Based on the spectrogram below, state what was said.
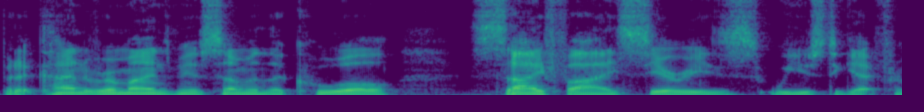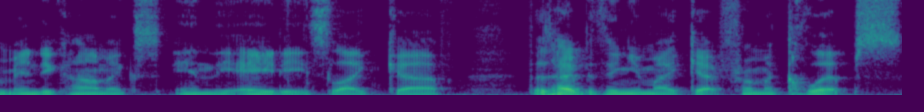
but it kind of reminds me of some of the cool sci-fi series we used to get from indie comics in the 80s, like uh, the type of thing you might get from Eclipse,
